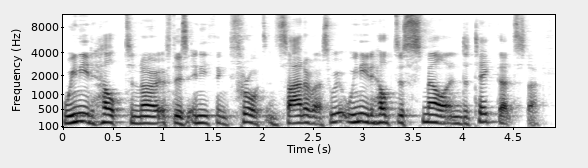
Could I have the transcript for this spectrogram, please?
We need help to know if there's anything vrot inside of us. We, we need help to smell and detect that stuff.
